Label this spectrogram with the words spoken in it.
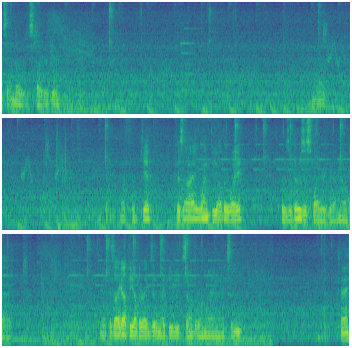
Me say no, there's a spider here. I forget, because I went the other way. There's a, there's a spider here, I know that. Yeah, because I got the other exit in my PB because I went the wrong way on accident. Okay.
